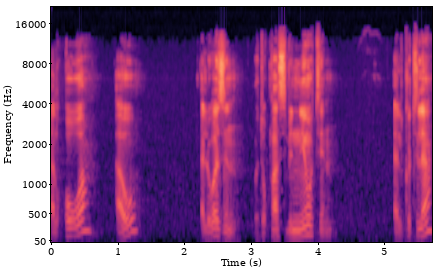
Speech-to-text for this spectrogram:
القوة أو الوزن وتقاس بالنيوتن. الكتلة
